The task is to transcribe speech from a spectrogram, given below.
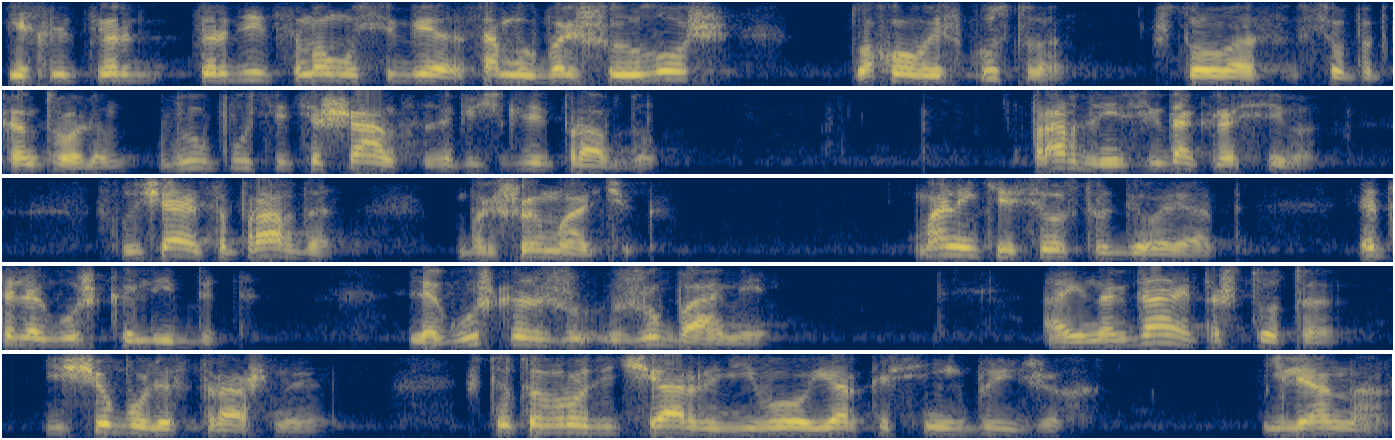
если твердить самому себе самую большую ложь плохого искусства, что у вас все под контролем, вы упустите шанс запечатлеть правду. Правда не всегда красиво. Случается правда – большой мальчик. Маленькие сестры говорят, это лягушка любит, лягушка с зубами. А иногда это что-то еще более страшное, что-то вроде Чарли в его ярко-синих бриджах. Или она.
